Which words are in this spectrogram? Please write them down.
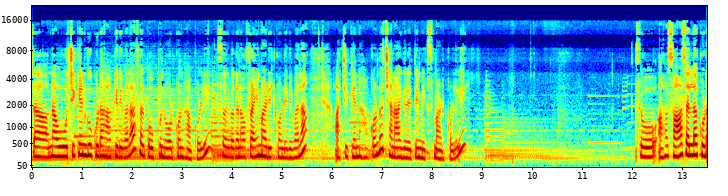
ಸೊ, ನಾವು ಚಿಕನ್ಗೂ ಕೂಡ ಹಾಕಿದ್ದೀವಲ್ಲ ಸ್ವಲ್ಪ ಉಪ್ಪು ನೋಡ್ಕೊಂಡು ಹಾಕ್ಕೊಳ್ಳಿ ಸೊ ಇವಾಗ ನಾವು ಫ್ರೈ ಮಾಡಿ ಇಟ್ಕೊಂಡಿದ್ದೀವಲ್ಲ ಆ ಚಿಕನ್ ಹಾಕ್ಕೊಂಡು ಚೆನ್ನಾಗಿ ಮಿಕ್ಸ್ ಮಾಡ್ಕೊಳ್ಳಿ. ಸೊ ಆ ಸಾಸ್ ಎಲ್ಲ ಕೂಡ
